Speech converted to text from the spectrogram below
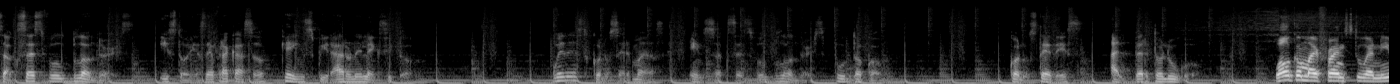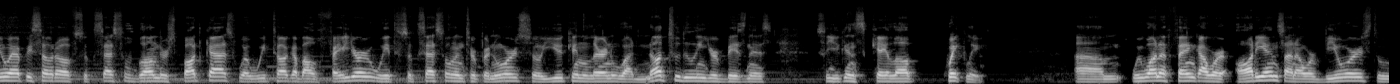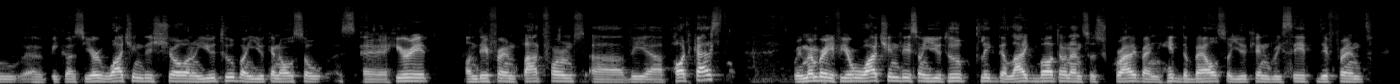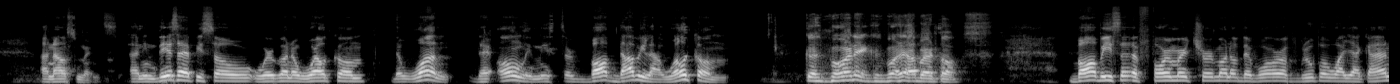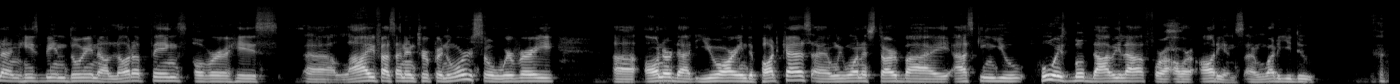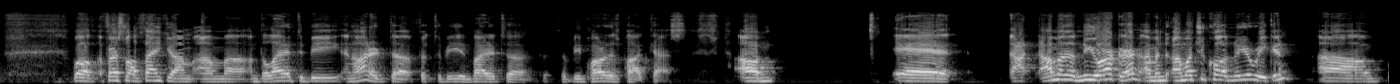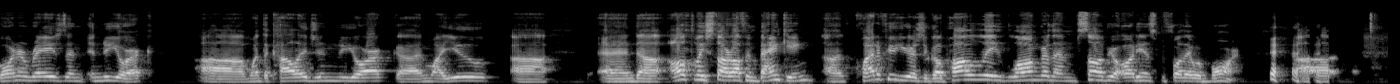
Successful Blunders, historias de fracaso que inspiraron el éxito. Puedes conocer más en successfulblunders.com. Con ustedes, Alberto Lugo. Welcome, my friends, to a new episode of Successful Blunders podcast where we talk about failure with successful entrepreneurs so you can learn what not to do in your business so you can scale up quickly. Um, we want to thank our audience and our viewers to uh, because you're watching this show on YouTube and you can also uh, hear it on different platforms uh, via podcast. Remember, if you're watching this on YouTube, click the like button and subscribe and hit the bell so you can receive different announcements. And in this episode, we're going to welcome the one, the only Mr. Bob Davila. Welcome. Good morning. Good morning, Alberto. Bob is a former chairman of the board of Grupo Guayacan, and he's been doing a lot of things over his uh, life as an entrepreneur. So we're very uh, honored that you are in the podcast, and we want to start by asking you who is Bob Davila for our audience, and what do you do? Well, first of all, thank you. I'm I'm uh, I'm delighted to be and honored to, to be invited to to be part of this podcast. Um, and I, am a New Yorker. I'm, a, I'm what you call a Nuyorican. Um, born and raised in, in New York. Uh, went to college in New York, uh, NYU, uh, and uh, ultimately started off in banking uh, quite a few years ago, probably longer than some of your audience before they were born.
